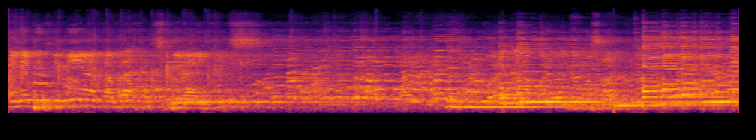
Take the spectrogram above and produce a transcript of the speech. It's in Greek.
την επιθυμία τα βράχια της φυλακή Μπορεί να μπορεί να το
